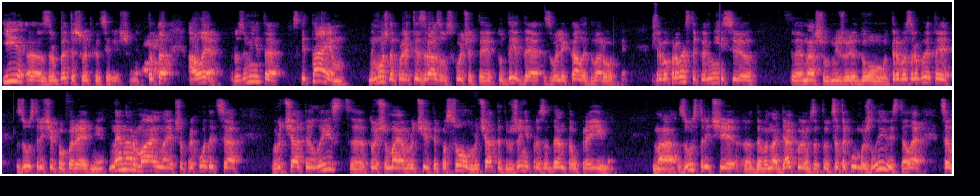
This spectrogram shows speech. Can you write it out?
і е, зробити швидко ці рішення. Тобто, але розумієте, з Китаєм не можна пройти зразу, вскочити туди, де зволікали два роки. Треба провести комісію е, нашу міжурядову. Треба зробити зустрічі попередні. Ненормально, якщо приходиться вручати лист, е, той, що має вручити посол, вручати дружині президента України на зустрічі, е, де вона дякуємо за ту- за таку можливість, але це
